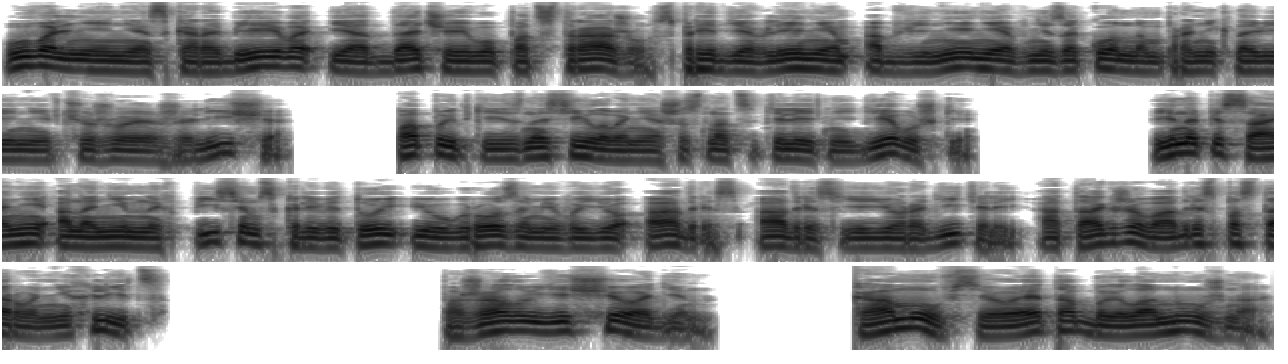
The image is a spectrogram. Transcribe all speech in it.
увольнение Скоробеева и отдача его под стражу с предъявлением обвинения в незаконном проникновении в чужое жилище, попытке изнасилования 16-летней девушки и написании анонимных писем с клеветой и угрозами в ее адрес, адрес ее родителей, а также в адрес посторонних лиц. Пожалуй, еще один. Кому все это было нужно?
